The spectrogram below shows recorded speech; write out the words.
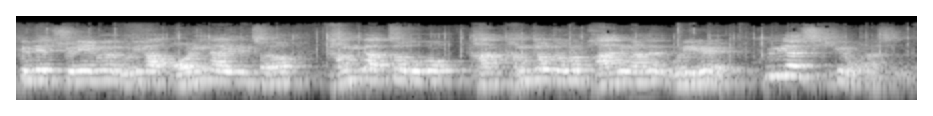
근데 주님은 우리가 어린아이들처럼 감각적이고 가- 감정적으로 반응하는 우리를 훈련시키길 원하십니다.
